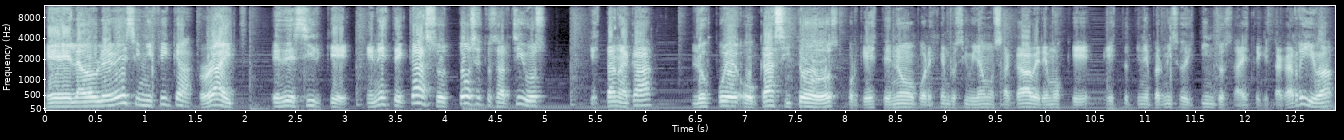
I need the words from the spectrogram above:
Eh, la W significa write, es decir que en este caso todos estos archivos que están acá, los puedo, o casi todos, porque este no, por ejemplo, si miramos acá veremos que esto tiene permisos distintos a este que está acá arriba.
